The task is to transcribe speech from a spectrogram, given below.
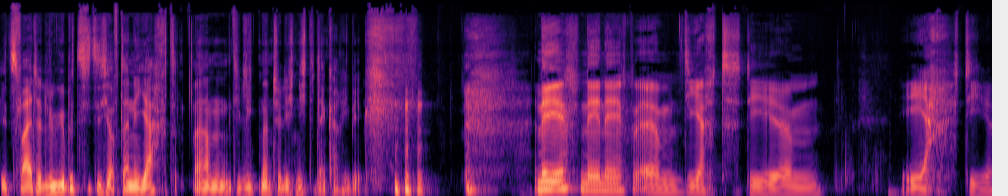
Die zweite Lüge bezieht sich auf deine Yacht. Ähm, die liegt natürlich nicht in der Karibik. Nee, nee, nee. Ähm, die Yacht, die, ähm, ja, die,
